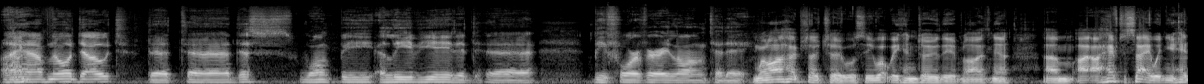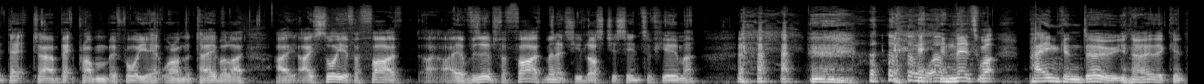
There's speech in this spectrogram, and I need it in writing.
I have no doubt that uh, this won't be alleviated uh, before very long today. Well, I hope so too. We'll see what we can do there, Blythe. Now, um, I, I have to say, when you had that uh, back problem before you were on the table, I, I, I saw you for five. I observed for five minutes. You lost your sense of humour, and that's what pain can do. You know, that can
